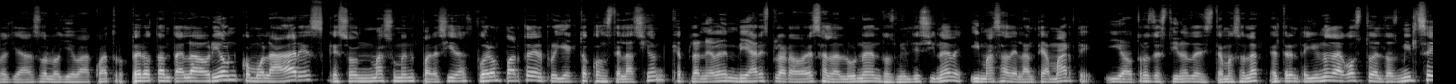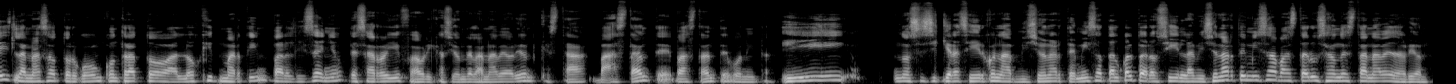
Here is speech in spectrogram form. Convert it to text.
pues ya solo lleva cuatro. Pero tanto la Orión como la Ares, que son más o menos parecidas, fueron parte del proyecto Constelación que planeaba enviar exploradores a la Luna en 2019 y más adelante a Marte y a otros destinos del sistema solar. El 31 de agosto del 2006 la NASA otorgó un contrato a Lockheed Martin para el diseño, desarrollo y fabricación de la nave Orión, que está bastante, bastante bonita. Y no sé si quiera seguir con la misión Artemisa tal cual, pero sí, la misión Artemisa va a estar usando esta nave de Orión,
